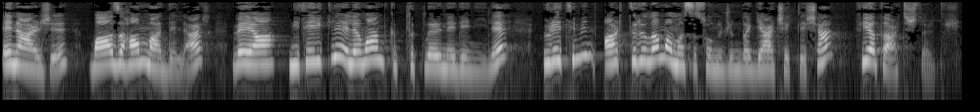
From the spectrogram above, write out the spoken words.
enerji, bazı ham maddeler veya nitelikli eleman kıtlıkları nedeniyle üretimin arttırılamaması sonucunda gerçekleşen fiyat artışlarıdır.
